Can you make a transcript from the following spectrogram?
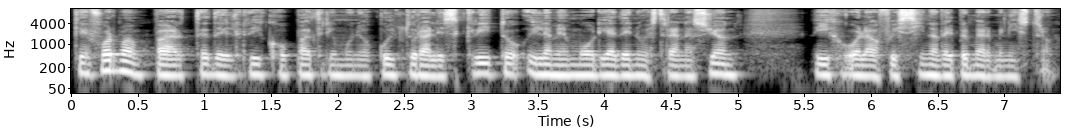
que forman parte del rico patrimonio cultural escrito y la memoria de nuestra nación dijo la oficina del primer ministro.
